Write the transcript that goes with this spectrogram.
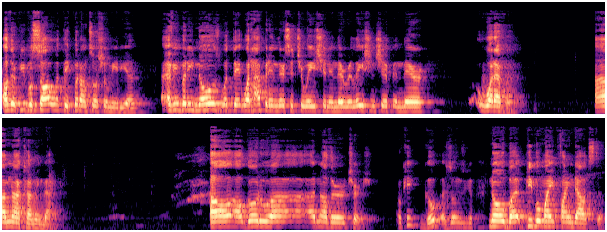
Other people saw what they put on social media. Everybody knows what, they, what happened in their situation, in their relationship, in their whatever. I'm not coming back. I'll, I'll go to a, another church. Okay, go as long as you go. No, but people might find out still.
